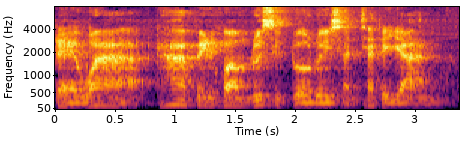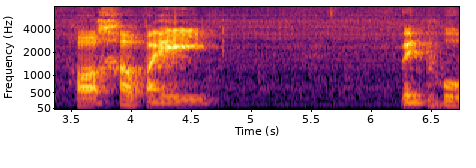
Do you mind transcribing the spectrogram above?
แต่ว่าถ้าเป็นความรู้สึกตัวโดยสัญชาตญาณพอเข้าไปเป็นผู้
